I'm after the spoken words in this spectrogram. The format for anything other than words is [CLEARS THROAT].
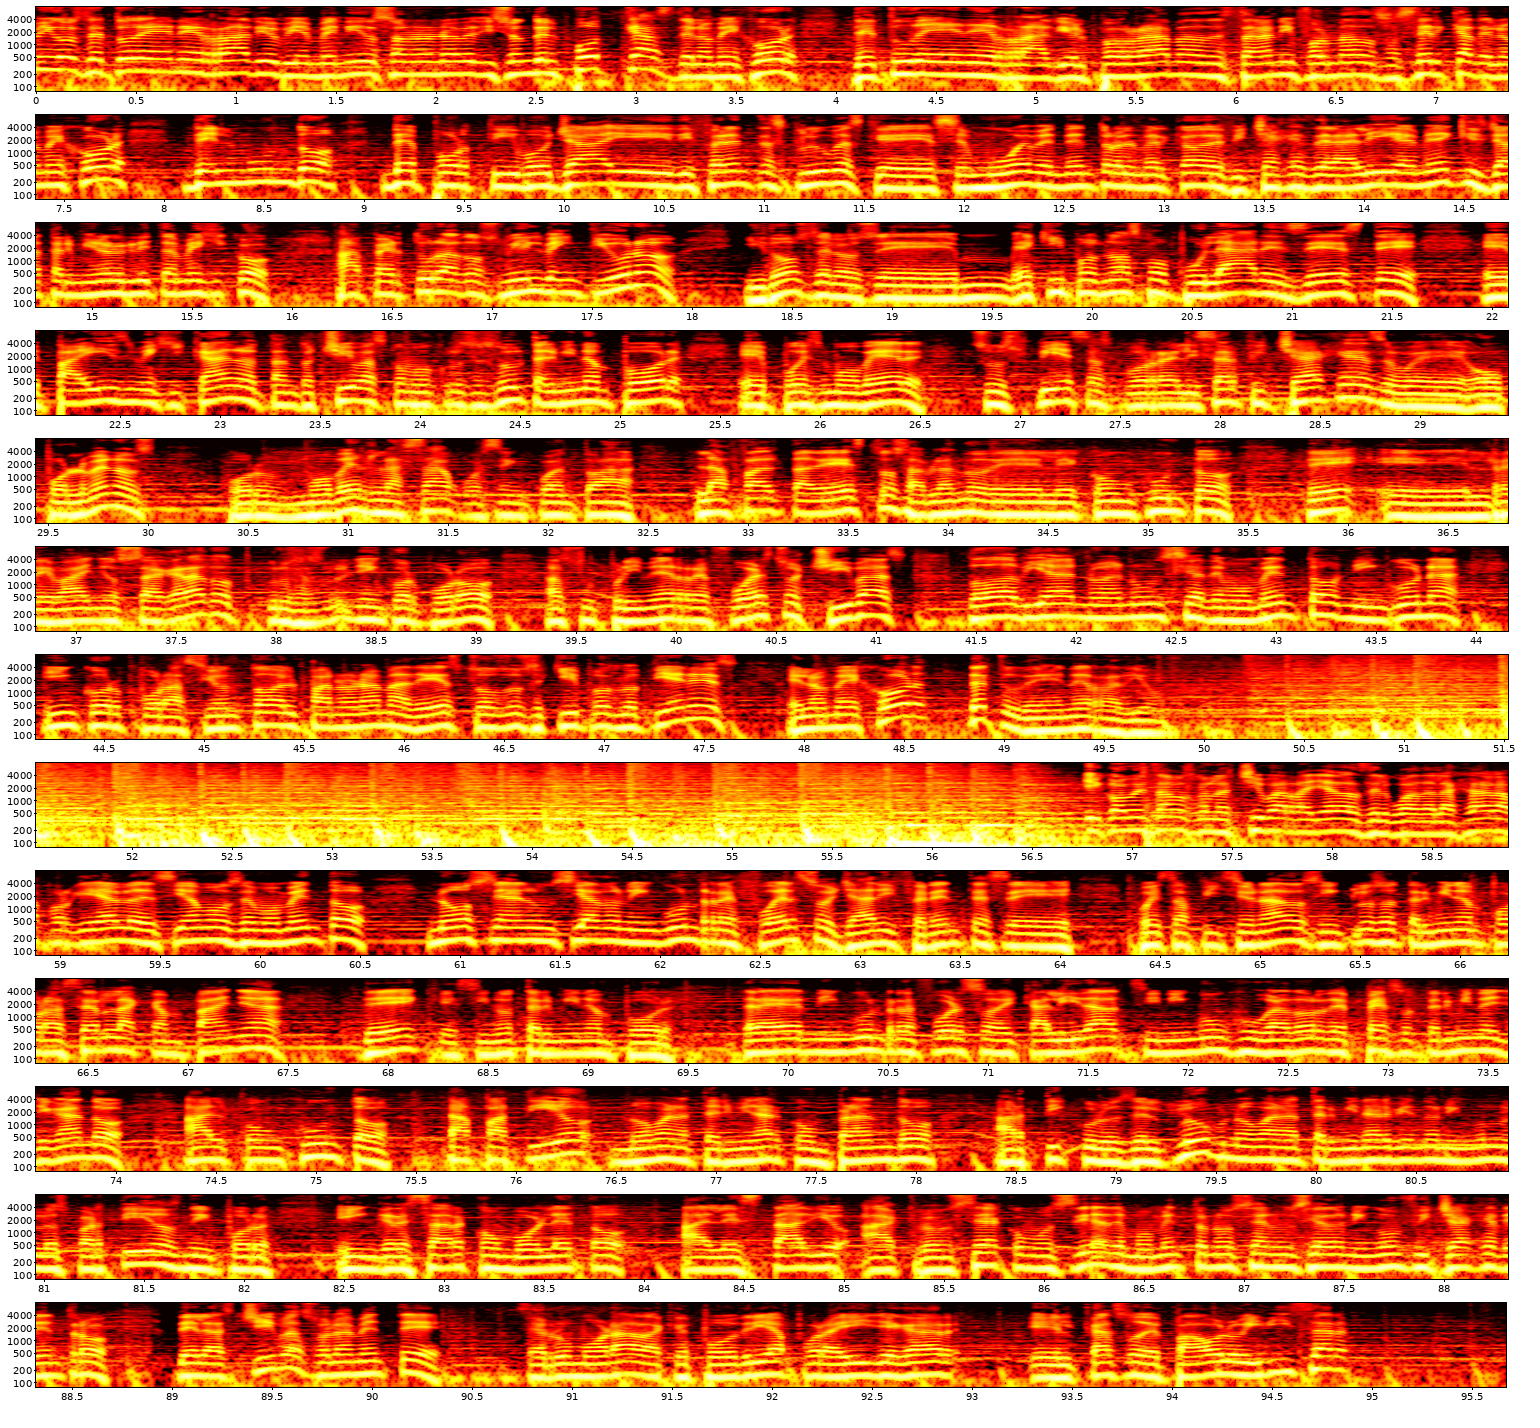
¿Qué tal amigos de TUDN Radio? Bienvenidos a una nueva edición del podcast de lo mejor de TUDN Radio, el programa donde estarán informados acerca de lo mejor del mundo deportivo. Ya hay diferentes clubes que se mueven dentro del mercado de fichajes de la Liga MX. Ya terminó el Grita México Apertura 2021 y dos de los eh, equipos más populares de este eh, país mexicano, tanto Chivas como Cruz Azul, terminan por eh, pues mover sus piezas, por realizar fichajes o por lo menos por mover las aguas en cuanto a la falta de estos, hablando del eh, conjunto del de, eh, rebaño sagrado. Cruz Azul ya incorporó a su primer refuerzo. Chivas todavía no anuncia de momento ninguna incorporación. Todo el panorama de estos dos equipos lo tienes en lo mejor de tu DN Radio. Y comenzamos con las Chivas Rayadas del Guadalajara porque ya lo decíamos, de momento no se ha anunciado ningún refuerzo, ya diferentes eh, pues aficionados incluso terminan por hacer la campaña de que si no terminan por traer ningún refuerzo de calidad, si ningún jugador de peso termina llegando al conjunto tapatío, no van a terminar comprando artículos del club, no van a terminar viendo ninguno de los partidos ni por ingresar con boleto al estadio Akron. Sea como sea, de momento no se ha anunciado ningún fichaje dentro de las Chivas, solamente se rumoraba que podría por ahí llegar el caso de Paolo Irizar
